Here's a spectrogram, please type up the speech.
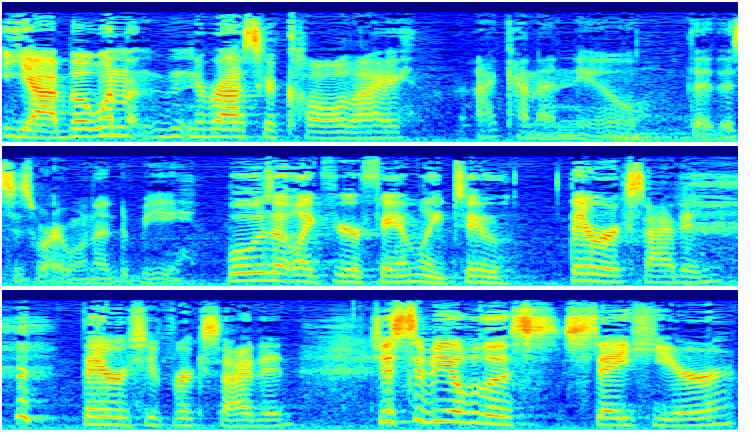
yeah, but when Nebraska called, I I kind of knew that this is where I wanted to be. What was it like for your family too? They were excited. they were super excited just to be able to stay here.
